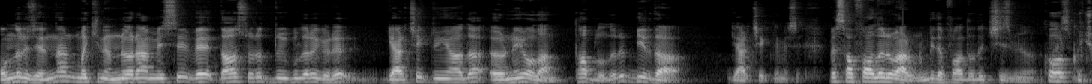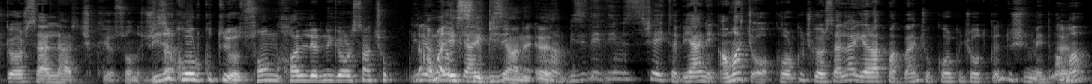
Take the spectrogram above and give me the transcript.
onlar üzerinden makinenin öğrenmesi ve daha sonra duygulara göre gerçek dünyada örneği olan tabloları bir daha gerçeklemesi. Ve safhaları var bunun. Bir defada da çizmiyor. Korkunç resmen. görseller çıkıyor sonuçta. Bizi korkutuyor. Son hallerini görsen çok Biliyorum, ama yok, esnek yani. Bizi, yani evet. Ha, bizi dediğimiz şey tabii yani amaç o. Korkunç görseller yaratmak. Ben çok korkunç olduklarını düşünmedim evet. ama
